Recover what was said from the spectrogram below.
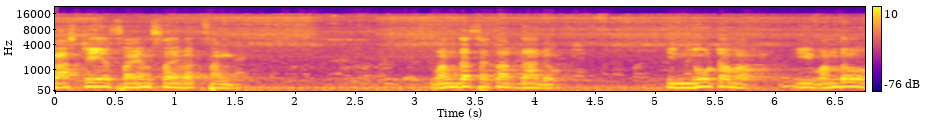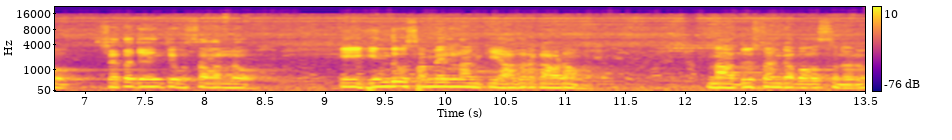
రాష్ట్రీయ స్వయం సేవక్ సంఘ్ వంద శతాబ్దాలు ఈ నూటవ ఈ వందవ శత జయంతి ఉత్సవాల్లో ఈ హిందూ సమ్మేళనానికి హాజరు కావడం నా అదృష్టంగా భావిస్తున్నాను.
